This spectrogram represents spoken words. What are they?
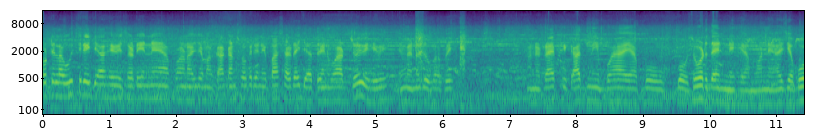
ચોટીલા ઉતરી ગયા હેવી ચડીને, પણ જેમાં કાકાની છોકરીની પાછળ રહી ગયા તો એની વાટ જોઈ હેવી એમે નજુભા ભાઈ. અને ટ્રાફિક આજની ભાઈ આ બહુ બહુ જોરદારની છે આમ, અને હજી બહુ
